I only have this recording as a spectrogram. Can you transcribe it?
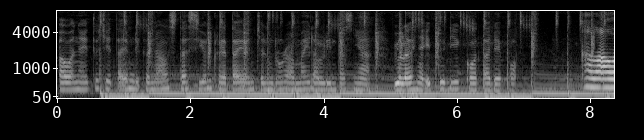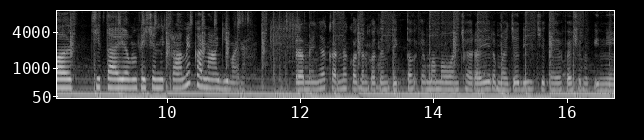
Awalnya itu Citayam dikenal stasiun kereta yang cenderung ramai lalu lintasnya. Wilayahnya itu di kota Depok. Kalau awal Citaim Fashion Week rame karena gimana? Ramainya karena konten-konten TikTok yang mewawancarai remaja di Citayam Fashion Week ini.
